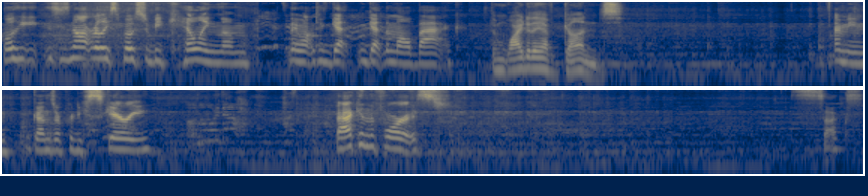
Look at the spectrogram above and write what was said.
well, he he's not really supposed to be killing them. They want to get get them all back. Then why do they have guns? I mean, guns are pretty scary. Back in the forest. Sucks.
